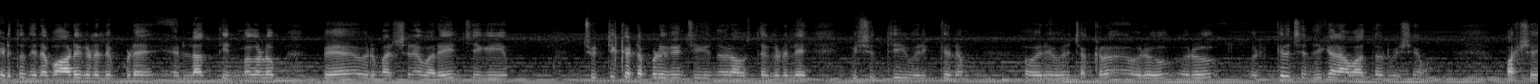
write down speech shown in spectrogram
എടുത്ത നിലപാടുകളിൽ ഇവിടെ എല്ലാ തിന്മകളും ഒരു മനുഷ്യനെ വലയം ചെയ്യുകയും ചുറ്റിക്കെട്ടപ്പെടുകയും ചെയ്യുന്ന ഒരു അവസ്ഥകളിലെ വിശുദ്ധി ഒരിക്കലും ഒരു ഒരു ചക്ര ഒരു ഒരു ഒരിക്കലും ചിന്തിക്കാനാവാത്ത ഒരു വിഷയമാണ്. പക്ഷേ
